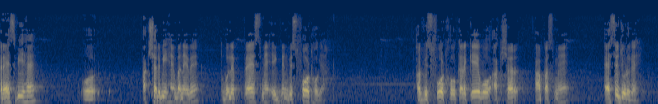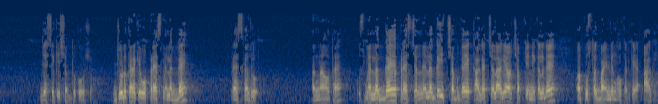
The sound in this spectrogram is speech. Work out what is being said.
प्रेस भी है, वो अक्षर भी हैं बने हुए तो बोले प्रेस में एक दिन विस्फोट हो गया। और विस्फोट होकर के वो अक्षर आपस में ऐसे जुड़ गए, जैसे कि शब्दकोश हो। जुड़ करके वो प्रेस में लग गए, प्रेस का जो पन्ना होता है, उसमें लग गए, प्रेस चलने लग गई, छप गए, कागज़ चला गया और छप के निकल गए और पुस्तक बाइंडिंग होकर के आ गई।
